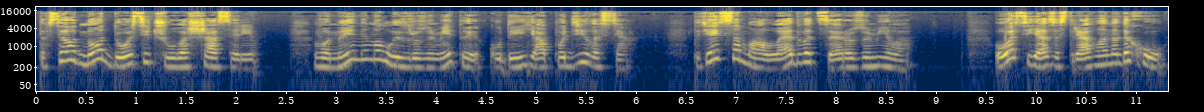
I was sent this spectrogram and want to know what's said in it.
Та все одно досі чула шасерів. Вони не могли зрозуміти, куди я поділася. Та я й сама ледве це розуміла. Ось я застрягла на даху,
